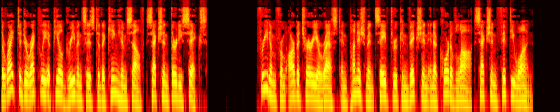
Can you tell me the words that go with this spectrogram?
The right to directly appeal grievances to the king himself section 36. Freedom from arbitrary arrest and punishment save through conviction in a court of law section 51.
